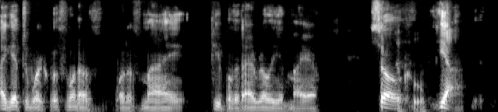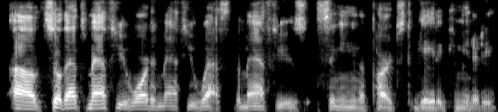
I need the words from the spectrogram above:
I get to work with one of one of my people that I really admire. So Oh, cool. yeah, uh, so that's Matthew Ward and Matthew West, the Matthews singing the parts to Gated Community.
